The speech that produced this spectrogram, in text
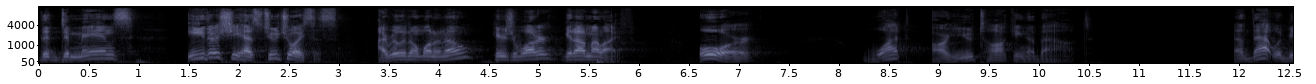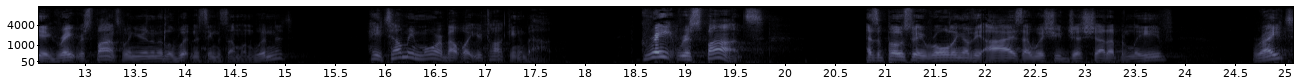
that demands either she has two choices. I really don't want to know. Here's your water. Get out of my life. Or, what are you talking about? Now, that would be a great response when you're in the middle of witnessing to someone, wouldn't it? Hey, tell me more about what you're talking about. Great response. As opposed to a rolling of the eyes, I wish you'd just shut up and leave. Right?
